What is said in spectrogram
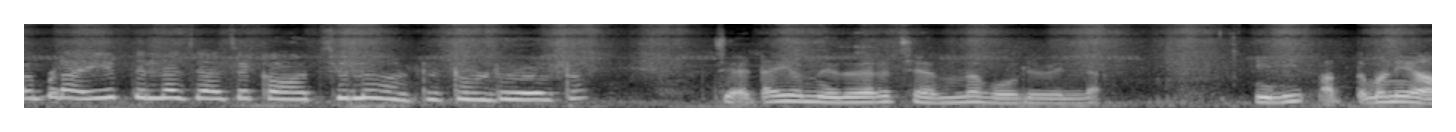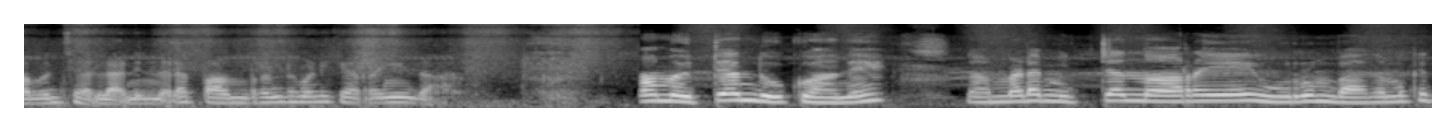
നമ്മുടെ അയ്യത്തില്ല ചാച്ച കാച്ചിൽ നട്ടിട്ടുണ്ട് കേട്ടോ. ചേട്ടായി ഒന്നും ഇതുവരെ ചെന്ന പോലുമില്ല. ഇനി പത്ത് മണിയാവും ചെല്ലാൻ. ഇന്നലെ പന്ത്രണ്ട് മണിക്ക് ഇറങ്ങിയതാ. ആ മുറ്റം തൂക്കുവാന്നേ. നമ്മുടെ മുറ്റം നിറയെ ഉറുമ്പാ. നമുക്ക്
